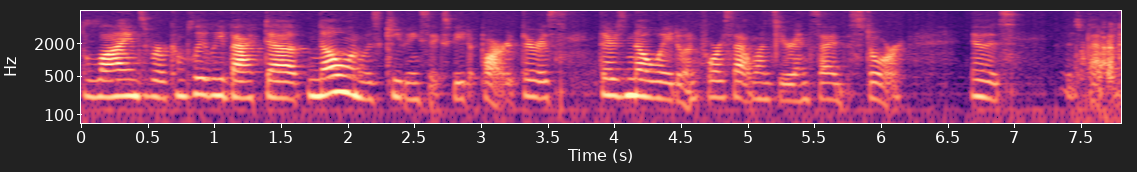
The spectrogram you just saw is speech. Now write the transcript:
the lines were completely backed up. No one was keeping six feet apart. There is there's no way to enforce that once you're inside the store. It was it was bad.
